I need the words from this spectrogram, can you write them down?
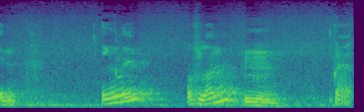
in England, of London? Right.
